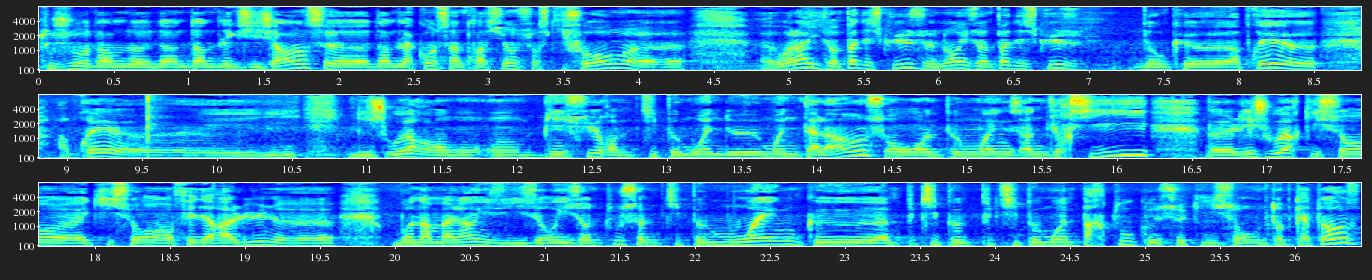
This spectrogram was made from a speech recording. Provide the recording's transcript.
toujours dans de, dans, dans de l'exigence, dans de la concentration sur ce qu'ils font. Voilà, ils n'ont pas d'excuses. Non, ils n'ont pas d'excuses. Donc euh, après, euh, après, euh, les joueurs ont, ont bien sûr un petit peu moins de moins de talent, sont un peu moins endurcis. Euh, les joueurs qui sont euh, qui sont en fédéral 1, euh, bon an mal an, ils, ont ils ont tous un petit peu moins que un petit peu petit peu moins partout que ceux qui sont en top 14.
